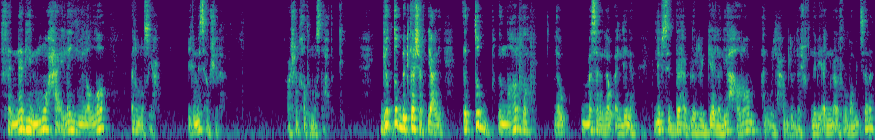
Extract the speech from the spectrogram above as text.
فالنبي الموحى إليه من الله قال له نصيحة اغمسها وشيلها. عشان خاطر مصلحتك. جه الطب اكتشف يعني الطب النهارده لو مثلا لو قال لنا لبس الذهب للرجالة ليه حرام هنقول الحمد لله. شوف النبي قال من 1400 سنة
